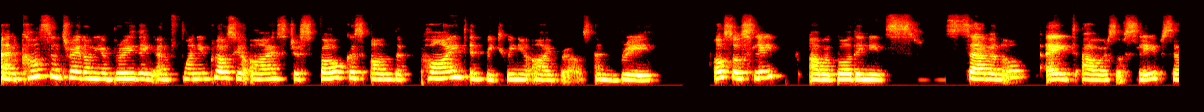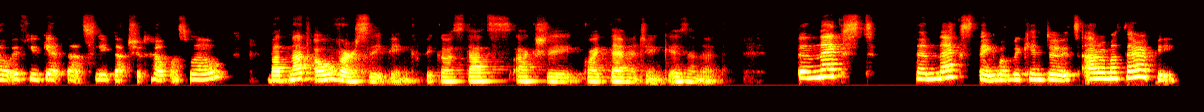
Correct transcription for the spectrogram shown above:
and concentrate on your breathing. And when you close your eyes, just focus on the point in between your eyebrows and breathe. Also, sleep. Our body needs seven or eight hours of sleep. So if you get that sleep, that should help as well. But not oversleeping, because that's actually quite damaging, isn't it? The next, the next thing what we can do it's aromatherapy.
